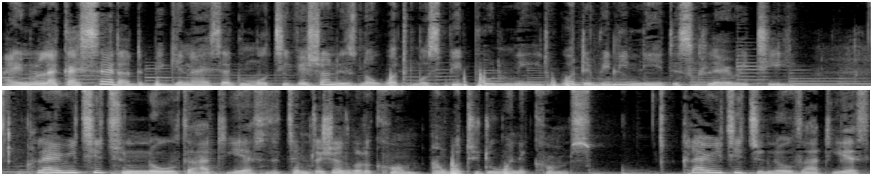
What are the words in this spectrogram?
I know, like I said at the beginning, I said motivation is not what most people need. What they really need is clarity. Clarity to know that, yes, the temptation is going to come and what to do when it comes. Clarity to know that, yes,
